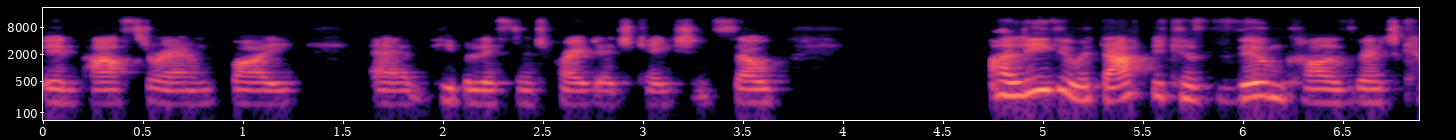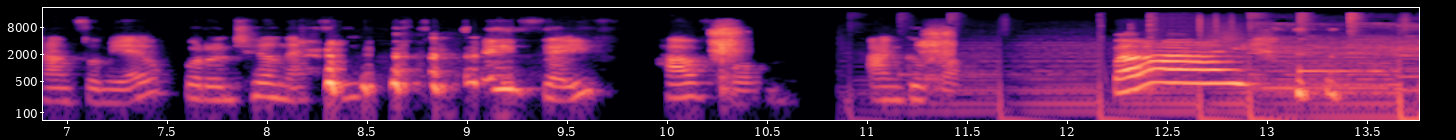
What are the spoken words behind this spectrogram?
being passed around by um, people listening to private education. So I'll leave you with that because the Zoom call is about to cancel me out. But until next week, stay safe, have fun, and goodbye. Bye.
